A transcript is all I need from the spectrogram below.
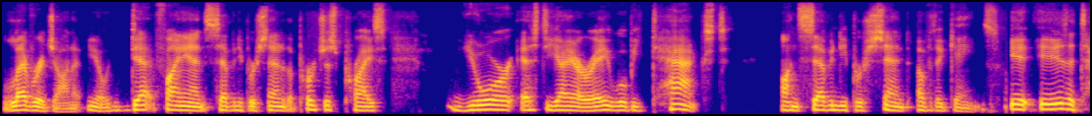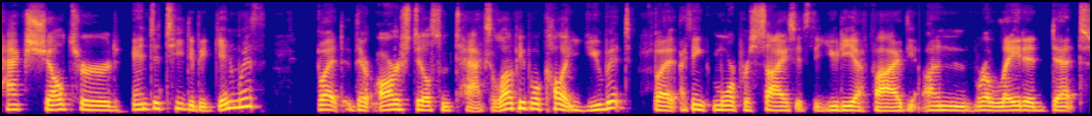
leverage on it, you know, debt finance 70% of the purchase price, your SDIRA will be taxed on 70% of the gains. It is a tax sheltered entity to begin with, but there are still some tax. A lot of people call it UBIT, but I think more precise, it's the UDFI, the unrelated debt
